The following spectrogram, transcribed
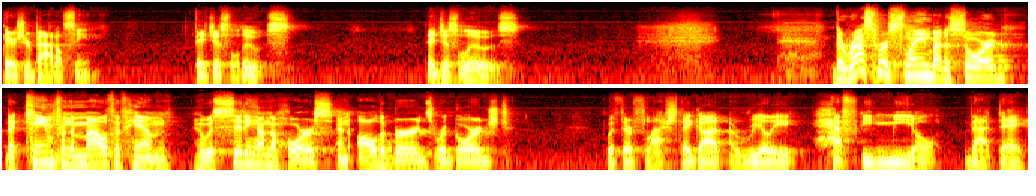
There's your battle scene. they just lose. They just lose. The rest were slain by the sword that came from the mouth of him who was sitting on the horse, and all the birds were gorged with their flesh. They got a really hefty meal that day.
